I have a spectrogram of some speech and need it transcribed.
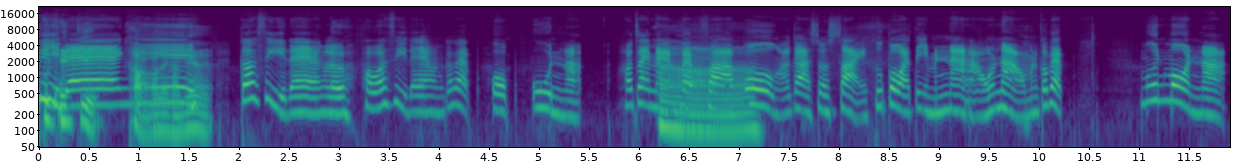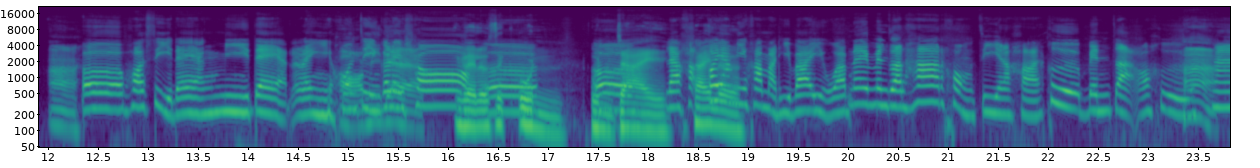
สีแดงขำอะไรครับเนี่ยก็สีแดงเลย เพราะว่าสีแดงมันก็แบบอบอุ่นอะเข้าใจไหมอ่าแบบฟ้าโปร่งอากาศสดใสคือปกติมันหนาวหนาวมันก็แบบ มืดมนอะอ่า เออ พอสีแดงมีแดดอะไรอย่างงี้อ๋อคนจีนก็เลยมีแดดชอบเลยรู้สึกเอุ่นอุ่นใจเออแล้วค่ะใช่ก็เลยังยมีคำอธิบายอยู่ว่าในเบญจธาตุของจีนนะคะ คือเบญจก็คือห้าห้า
